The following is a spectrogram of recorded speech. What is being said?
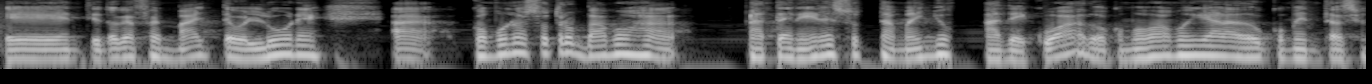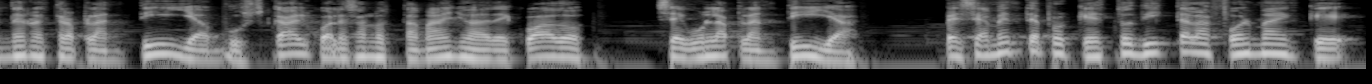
eh, entiendo que fue el martes o el lunes, a cómo nosotros vamos a a tener esos tamaños adecuados, cómo vamos a ir a la documentación de nuestra plantilla, buscar cuáles son los tamaños adecuados según la plantilla, especialmente porque esto dicta la forma en que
